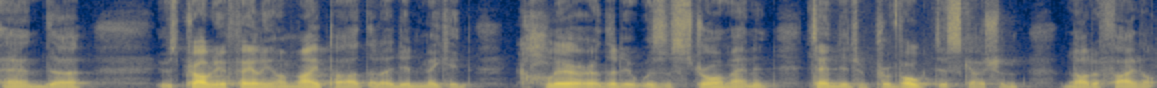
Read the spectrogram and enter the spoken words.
And uh, it was probably a failing on my part that I didn't make it clear that it was a straw man intended to provoke discussion not a final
